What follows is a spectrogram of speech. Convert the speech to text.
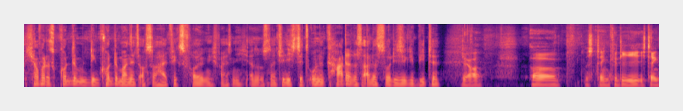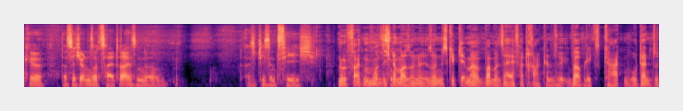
Ich hoffe, das konnte, den konnte man jetzt auch so halbwegs folgen. Ich weiß nicht. Also es ist natürlich jetzt ohne Karte das alles so, diese Gebiete. Ja. Äh, ich denke, die, ich denke, dass sich unsere Zeitreisende, also die sind fähig, Notfalls muss man sich so. nochmal so eine, so eine, es gibt ja immer beim Vertrag dann so Überblickskarten, wo dann so,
